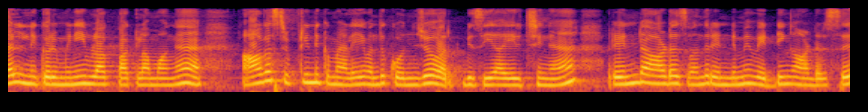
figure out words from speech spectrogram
ஆல் இன்றைக்கி ஒரு மினி விளாக் பார்க்கலாமாங்க? ஆகஸ்ட் ஃபிஃப்டீனுக்கு மேலேயே வந்து கொஞ்சம் ஒர்க் பிஸி ஆயிடுச்சுங்க ரெண்டு ஆர்டர்ஸ் வந்து ரெண்டுமே வெட்டிங் ஆர்டர்ஸு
